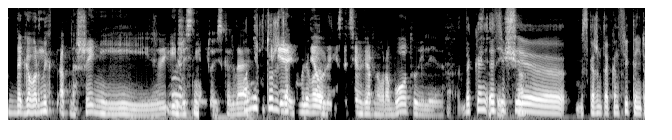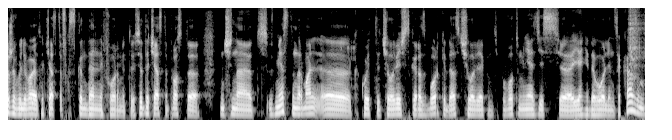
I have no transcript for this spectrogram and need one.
договорных отношений и, и же с ним. То есть, когда Они же тоже выливают не совсем верную работу или... Да, эти еще? все, скажем так, конфликты, они тоже выливаются часто в скандальной форме. То есть это часто просто начинают вместо нормальной какой-то человеческой разборки, да, с человеком, типа, вот у меня здесь, э, я недоволен заказом,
